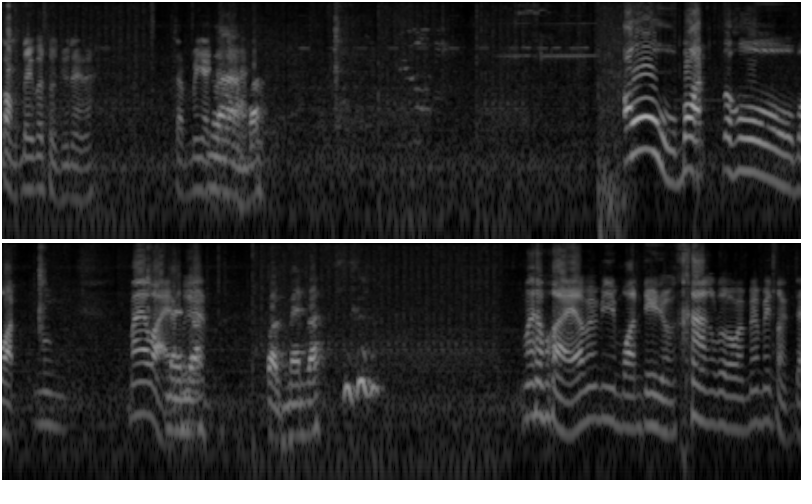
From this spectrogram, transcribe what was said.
กล่องเดินกระสุนอยู่ไหนนะจำไม่อยากข้างจะล่าได้งปะโอ้บอทโอ้โหบอทมึงไม่ไหวเพื่อนกดแมนปะไม่ไหวอะไม่มีบอลตีอยู่ข้างตัวมันไม่ไม่สนใจ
